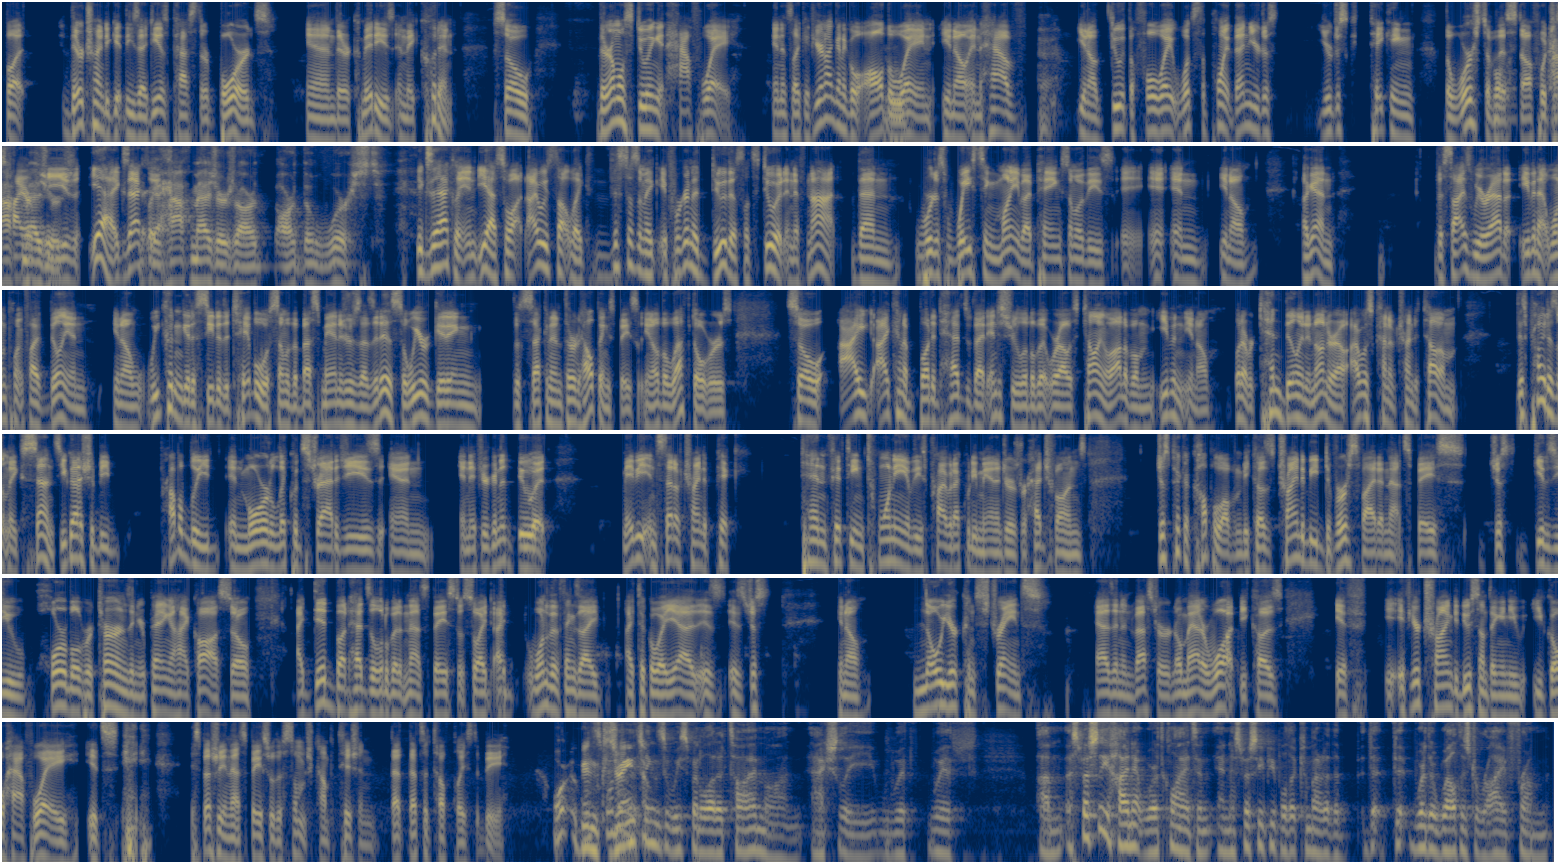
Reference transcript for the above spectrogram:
but they're trying to get these ideas past their boards and their committees, and they couldn't. So they're almost doing it halfway. And it's like if you're not going to go all the way and you know and have you know do it the full way, what's the point? Then you're just you're just taking the worst of well, this stuff, which is higher measures. fees. Yeah, exactly. Yeah, half measures are are the worst. Exactly, and yeah, so I, I always thought like this doesn't make. If we're gonna do this, let's do it, and if not, then we're just wasting money by paying some of these. And you know, again, the size we were at, even at 1.5 billion, you know, we couldn't get a seat at the table with some of the best managers as it is. So we were getting the second and third helpings, basically, you know, the leftovers. So I I kind of butted heads with that industry a little bit, where I was telling a lot of them, even you know whatever ten billion and under, I was kind of trying to tell them this probably doesn't make sense. You guys should be probably in more liquid strategies, and and if you're going to do it, maybe instead of trying to pick 10, 15, 20 of these private equity managers or hedge funds, just pick a couple of them because trying to be diversified in that space just gives you horrible returns and you're paying a high cost. So I did butt heads a little bit in that space. So, so I, I, one of the things I, I took away, yeah, is, is just, you know, know your constraints as an investor, no matter what, because if, if you're trying to do something and you, you go halfway, it's, especially in that space where there's so much competition, that that's a tough place to be. Or it's one of the things that we spend a lot of time on actually with, with, um, especially high net worth clients and, and especially people that come out of the, the, the where their wealth is derived from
